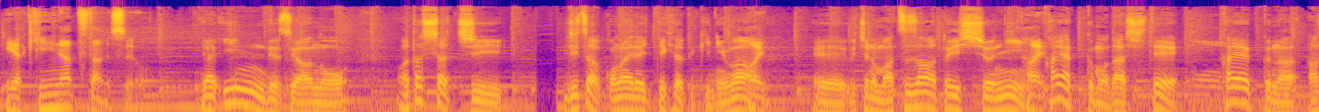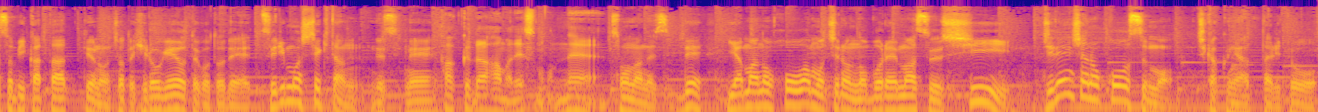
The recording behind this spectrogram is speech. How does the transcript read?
いや気になってたんですよ。いやいいんですよ。あの私たち実はこの間行ってきた時には、はい。えーうちの松沢と一緒にはい。カヤックも出して、おー。カヤックの遊び方っていうのをちょっと広げようということで釣りもしてきたんですね。角田浜ですもんね。そうなんです。で山の方はもちろん登れますし自転車のコースも近くにあったりと。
